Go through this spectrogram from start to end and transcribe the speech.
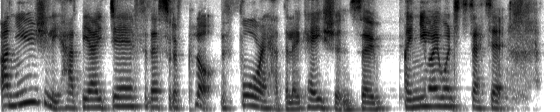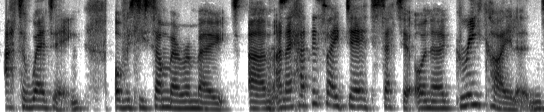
unusually had the idea for the sort of plot before I had the location. So I knew I wanted to set it at a wedding, obviously somewhere remote. Um, and I had this idea to set it on a Greek island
